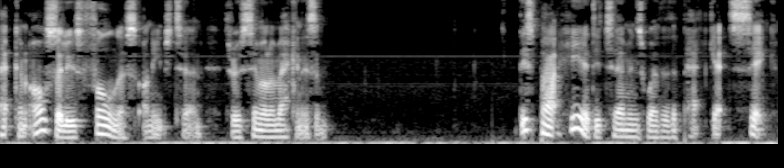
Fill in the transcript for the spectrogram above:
Pet can also lose fullness on each turn through a similar mechanism. This part here determines whether the pet gets sick.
